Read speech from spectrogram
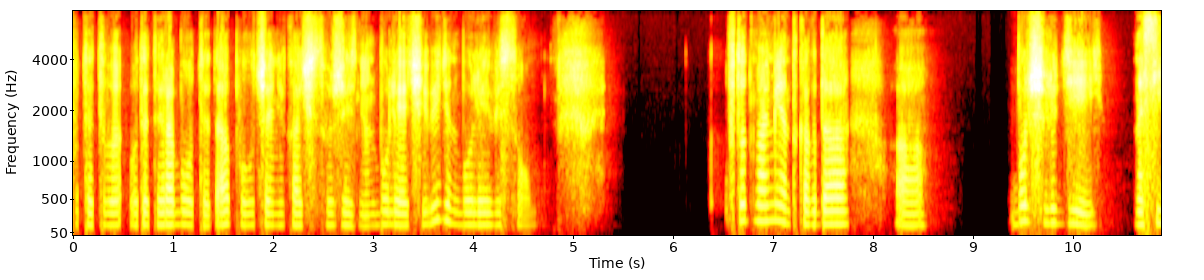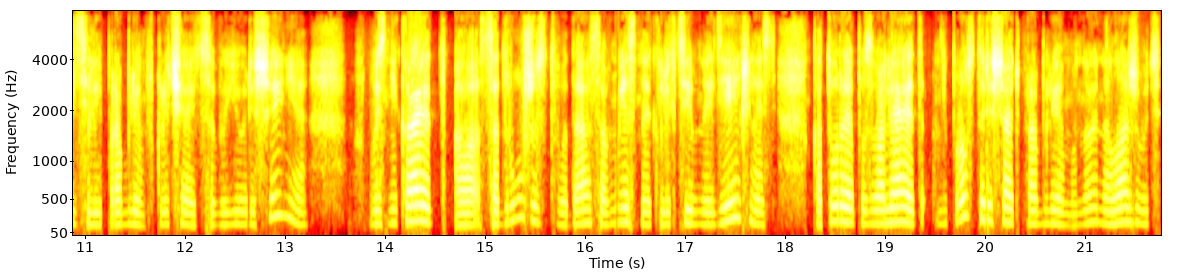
вот, этого, вот этой работы да, по улучшению качества жизни, он более очевиден, более весом. В тот момент, когда больше людей носителей проблем включается в ее решение, возникает а, содружество, да, совместная коллективная деятельность, которая позволяет не просто решать проблемы, но и налаживать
